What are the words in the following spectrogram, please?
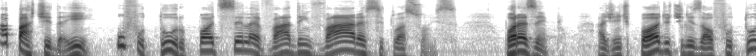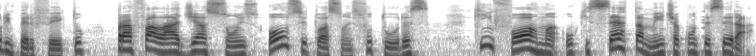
A partir daí, o futuro pode ser levado em várias situações. Por exemplo, a gente pode utilizar o futuro imperfeito para falar de ações ou situações futuras que informa o que certamente acontecerá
